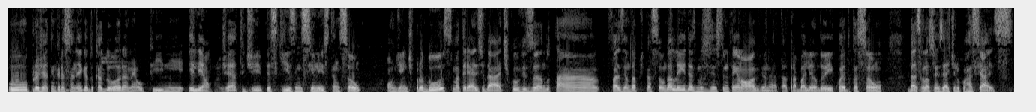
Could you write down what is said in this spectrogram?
O projeto Imprensa Negra Educadora, né, o PINE, ele é um projeto de pesquisa, ensino e extensão, onde a gente produz materiais didáticos visando estar tá fazendo a aplicação da Lei 10.639, né, tá trabalhando aí com a educação das relações étnico-raciais.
